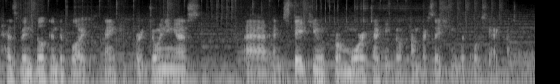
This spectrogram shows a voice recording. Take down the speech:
has been built and deployed. Thank you for joining us uh, and stay tuned for more technical conversation with oci customers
